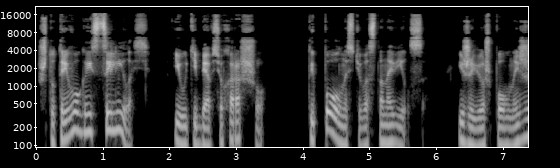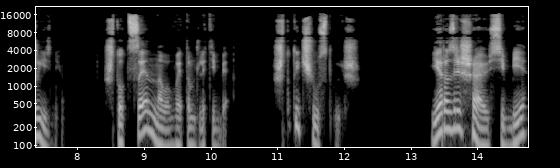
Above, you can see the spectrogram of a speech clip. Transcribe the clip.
что тревога исцелилась, и у тебя все хорошо. Ты полностью восстановился и живешь полной жизнью. Что ценного в этом для тебя? Что ты чувствуешь? Я разрешаю себе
